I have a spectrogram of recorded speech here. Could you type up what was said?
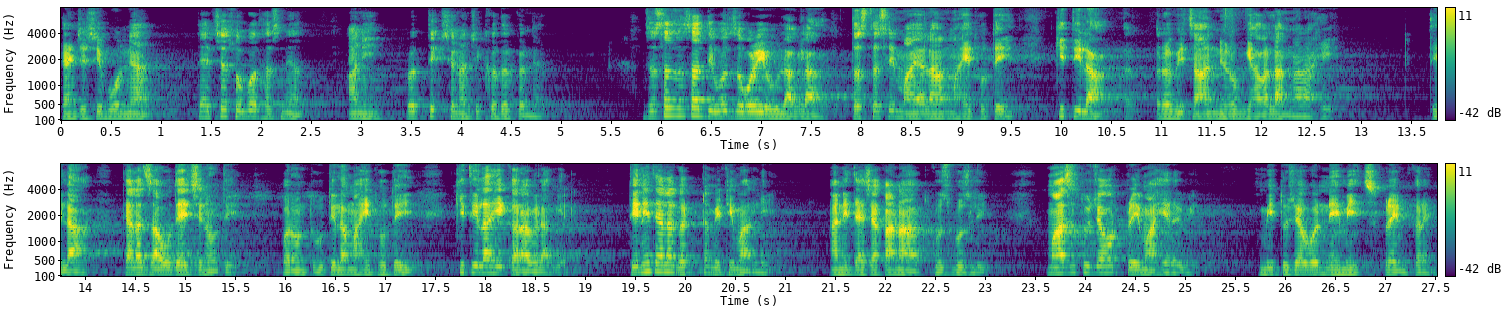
त्यांच्याशी बोलण्यात त्याच्यासोबत हसण्यात आणि प्रत्येक क्षणाची कदर करण्यात. जसा जसा दिवस जवळ येऊ लागला तसतसे मायाला माहीत होते की तिला रवीचा निरोप घ्यावा लागणार आहे. तिला त्याला जाऊ द्यायचे नव्हते परंतु तिला माहीत होते की तिला हे करावे लागेल. तिने त्याला घट्ट मिठी मारली आणि त्याच्या कानात घुसबुजली. माझं तुझ्यावर प्रेम आहे रवी. मी तुझ्यावर नेहमीच प्रेम करेन.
